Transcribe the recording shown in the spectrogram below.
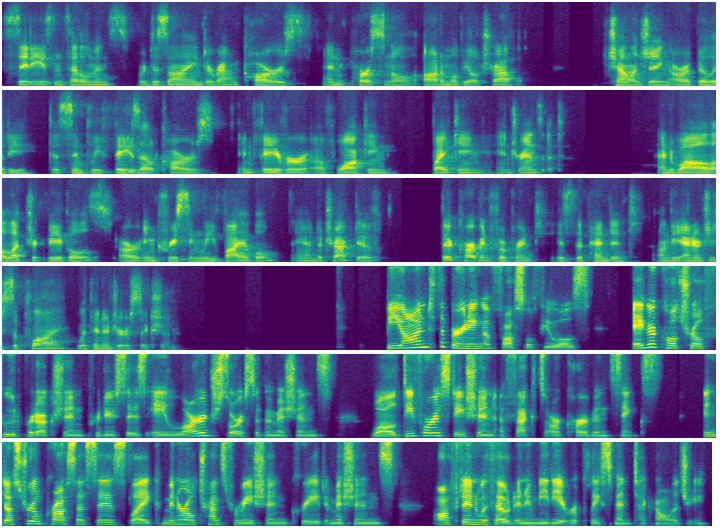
cities and settlements were designed around cars and personal automobile travel, challenging our ability to simply phase out cars in favor of walking, biking, and transit. And while electric vehicles are increasingly viable and attractive, their carbon footprint is dependent on the energy supply within a jurisdiction. Beyond the burning of fossil fuels, agricultural food production produces a large source of emissions while deforestation affects our carbon sinks. Industrial processes like mineral transformation create emissions, often without an immediate replacement technology.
